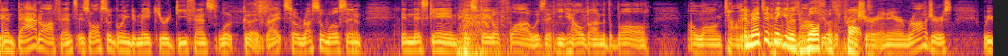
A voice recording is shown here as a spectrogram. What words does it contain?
And bad offense is also going to make your defense look good, right? So Russell Wilson in this game, his fatal flaw was that he held onto the ball a long time. Imagine thinking it was not Wilson's the fault. pressure. And Aaron Rodgers, we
